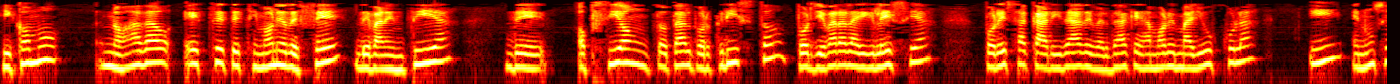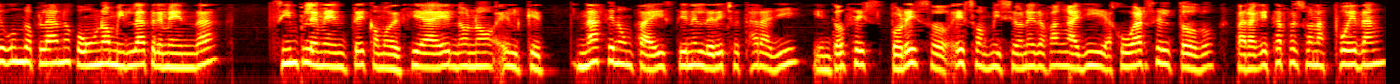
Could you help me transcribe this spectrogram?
y cómo nos ha dado este testimonio de fe, de valentía, de opción total por Cristo, por llevar a la Iglesia, por esa caridad de verdad que es amor en mayúscula y en un segundo plano con una humildad tremenda, simplemente, como decía él, no, no, el que nace en un país tiene el derecho a estar allí y entonces por eso esos misioneros van allí a jugarse el todo para que estas personas puedan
